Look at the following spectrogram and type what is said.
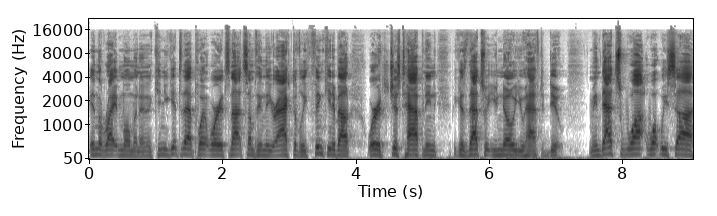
in the right moment? And can you get to that point where it's not something that you're actively thinking about, where it's just happening because that's what you know you have to do? I mean, that's what what we saw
